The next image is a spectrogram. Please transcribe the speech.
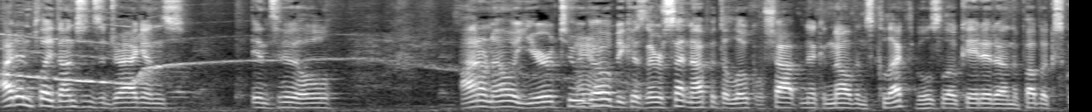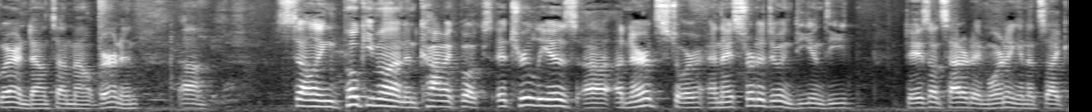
I didn't play Dungeons and Dragons until I don't know a year or two ago because they were setting up at the local shop, Nick and Melvin's Collectibles, located on the public square in downtown Mount Vernon, um, selling Pokemon and comic books. It truly is uh, a nerd store, and they started doing D and D days on Saturday morning, and it's like.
